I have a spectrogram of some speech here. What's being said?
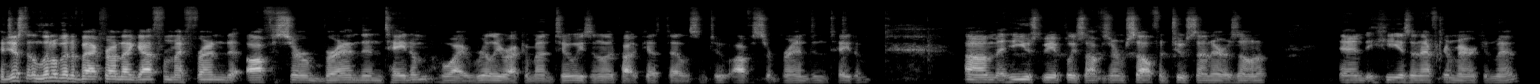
And just a little bit of background I got from my friend, Officer Brandon Tatum, who I really recommend too. He's another podcast I listen to, Officer Brandon Tatum. Um, and he used to be a police officer himself in Tucson, Arizona. And he is an African American man.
